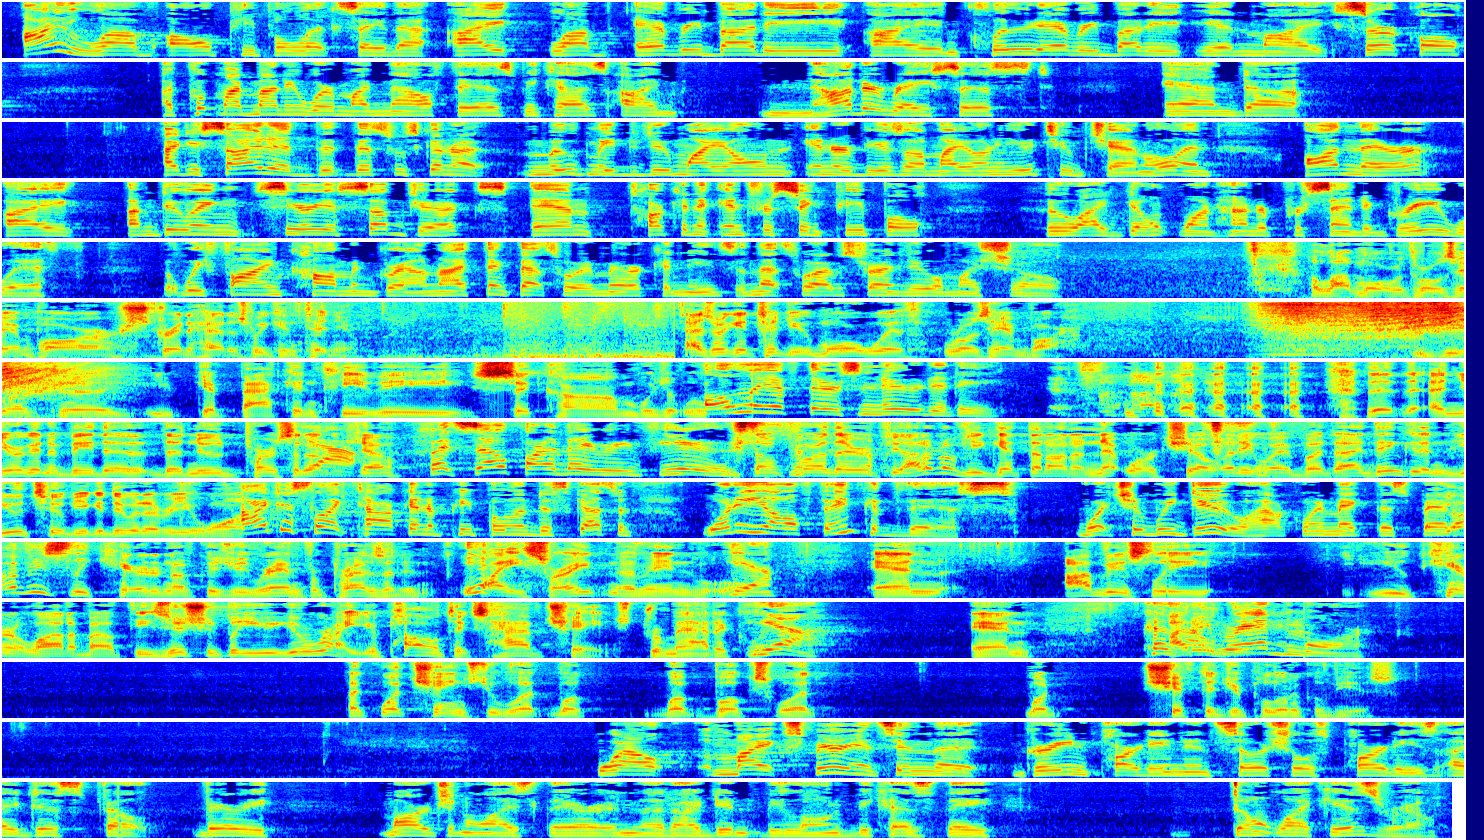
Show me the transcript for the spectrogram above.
I love all people, let's say that. I love everybody. I include everybody in my circle. I put my money where my mouth is because I'm not a racist. And, uh, I decided that this was going to move me to do my own interviews on my own YouTube channel. And on there, I, I'm doing serious subjects and talking to interesting people who I don't 100% agree with, but we find common ground. And I think that's what America needs, and that's what I was trying to do on my show. A lot more with Roseanne Barr straight ahead as we continue. As we continue, more with Roseanne Barr. Would you like to you get back in TV, sitcom? Would you, Only if there's nudity. and you're going to be the, the nude person on the show? But so far they refuse. So far, there. I don't know if you get that on a network show anyway, but I think on YouTube you can do whatever you want. I just like talking to people and discussing. What do y'all think of this? What should we do? How can we make this better? You obviously cared enough because you ran for president Yeah. twice, right? I mean, Yeah. And obviously, you care a lot about these issues, but you, you're right. Your politics have changed dramatically. Yeah. And Because I I, think- read more. Like, what changed you? What, what, what books, what, what shifted your political views? Well, my experience in the Green Party and in socialist parties, I just felt very marginalized there and that I didn't belong because they don't like Israel.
